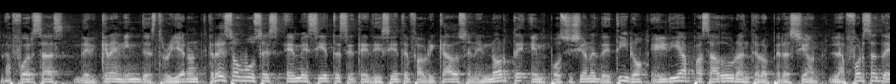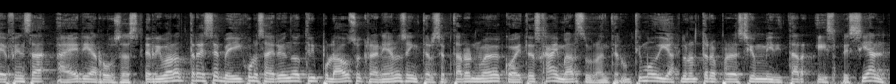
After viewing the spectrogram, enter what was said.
las fuerzas del Kremlin destruyeron tres obuses M777 fabricados en el norte en posiciones de tiro el día pasado durante la operación. Las fuerzas de defensa aérea rusas derribaron 13 vehículos aéreos no tripulados ucranianos e interceptaron nueve cohetes HIMARS durante el último día durante la operación militar especial.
